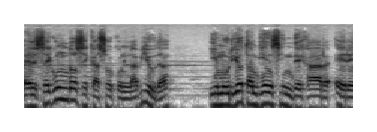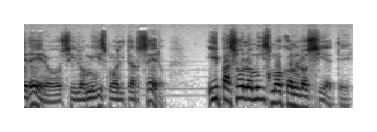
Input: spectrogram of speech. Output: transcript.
El segundo se casó con la viuda y murió también sin dejar herederos y lo mismo el tercero. Y pasó lo mismo con los siete.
